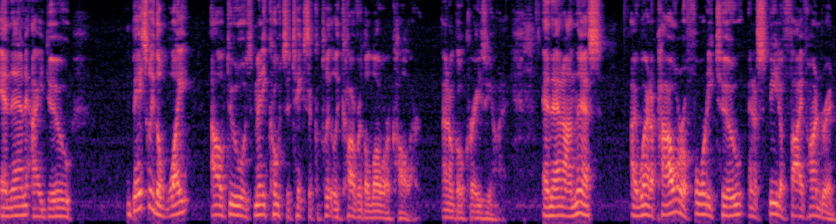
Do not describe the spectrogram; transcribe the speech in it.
and then I do basically the white. I'll do as many coats as it takes to completely cover the lower color. I don't go crazy on it. And then on this, I went a power of 42 and a speed of 500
